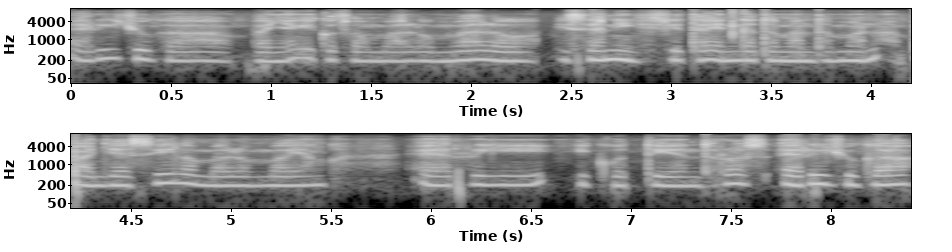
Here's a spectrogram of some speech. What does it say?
Eri juga banyak ikut lomba-lomba loh. Bisa nih ceritain ke teman-teman apa aja sih lomba-lomba yang Eri ikutin. Terus Eri juga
